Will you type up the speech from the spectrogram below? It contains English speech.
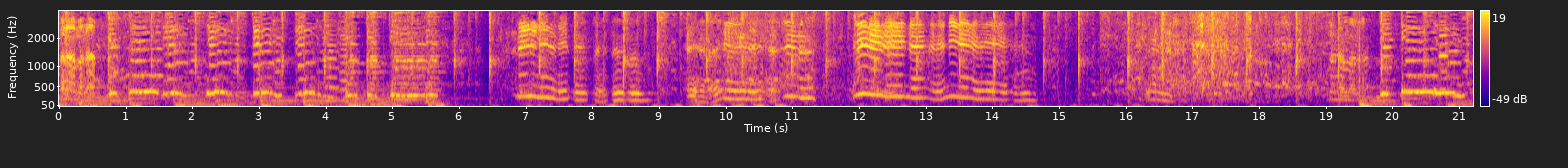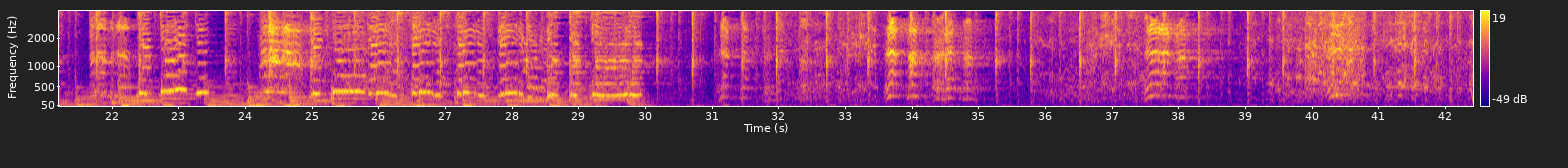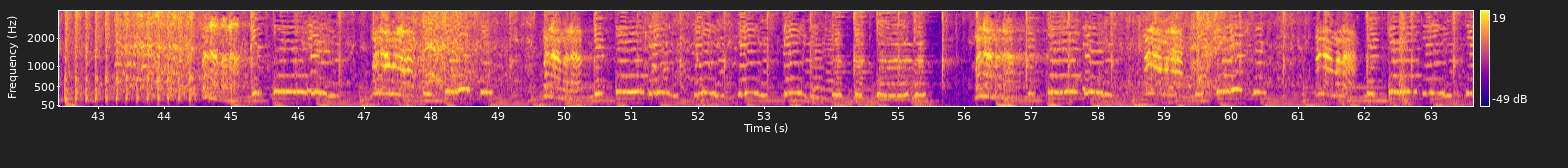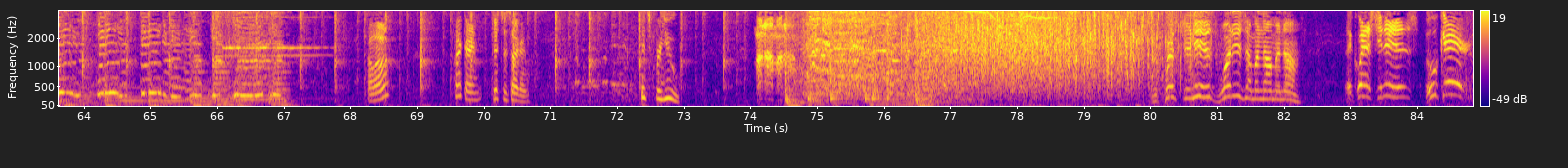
Phenomena. Phenomena. Phenomena. Okay, just a second. It's for you. Phenomena. The question is, what is a phenomena? The question is, who cares?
